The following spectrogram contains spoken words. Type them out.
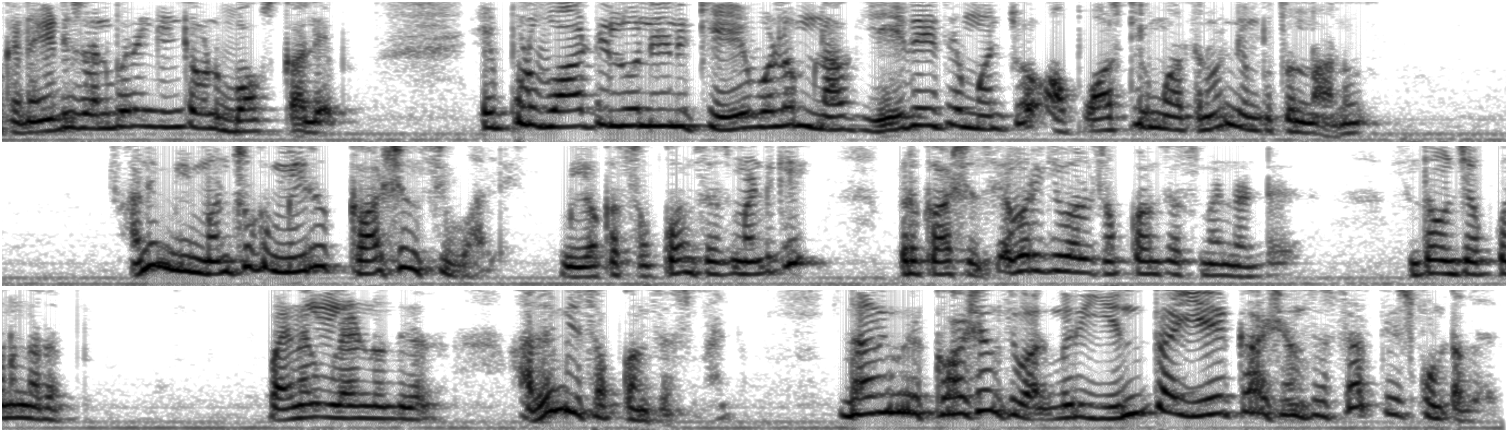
ఒక నెగిటివ్స్ అనిపోయినా ఇంక ఇంకా బాక్స్ ఖాళీ అయిపోతుంది ఇప్పుడు వాటిలో నేను కేవలం నాకు ఏదైతే మంచో ఆ పాజిటివ్ మాత్రమే నింపుతున్నాను అని మీ మనసుకు మీరు కాషన్స్ ఇవ్వాలి. మీ యొక్క సబ్ కాన్షియస్ మైండ్కి మీరు కాషన్స్ ఎవరికి ఇవ్వాలి సబ్ కాన్షియస్ మైండ్ అంటే? ఇంతకుముందు చెప్పుకున్నాం కదా ఫైనల్ గ్లాండ్ ఉంది కదా అదే మీ సబ్ కాన్షియస్ మైండ్ దానికి మీరు కాషన్స్ ఇవ్వాలి. మీరు ఎంత ఏ కాషన్స్ ఇస్తే అది తీసుకుంటుంది. అది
